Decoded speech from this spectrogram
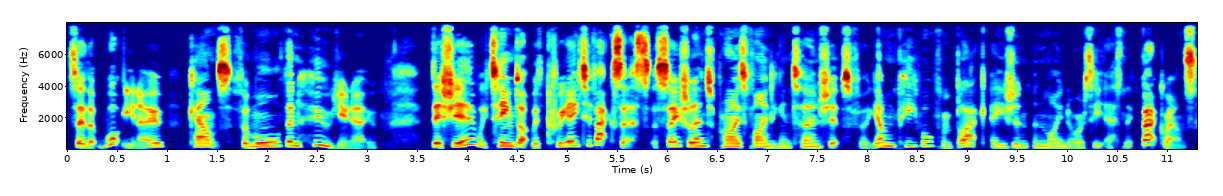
so that what you know counts for more than who you know. This year, we teamed up with Creative Access, a social enterprise finding internships for young people from black, Asian, and minority ethnic backgrounds.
